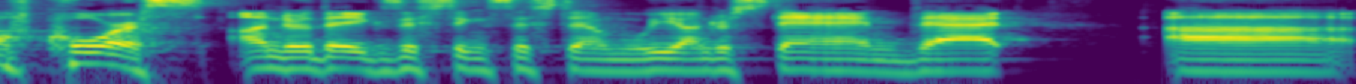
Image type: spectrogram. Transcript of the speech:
of course, under the existing system, we understand that uh,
